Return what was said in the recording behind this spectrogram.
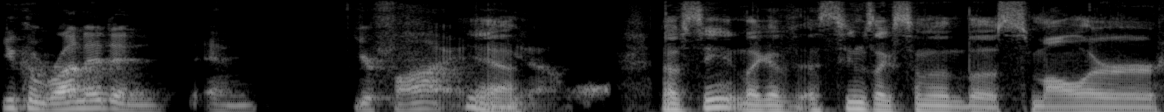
you can run it and and you're fine. Yeah. You know. I've seen like it seems like some of those smaller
